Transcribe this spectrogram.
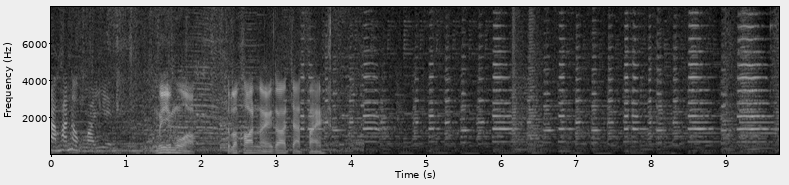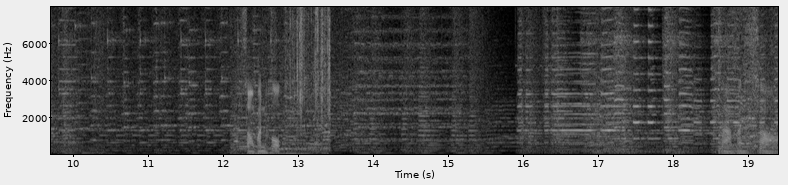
3,600 เยนมีหมวกตัวละครหน่อยก็จัดไป สองพันหกสามพันสอง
